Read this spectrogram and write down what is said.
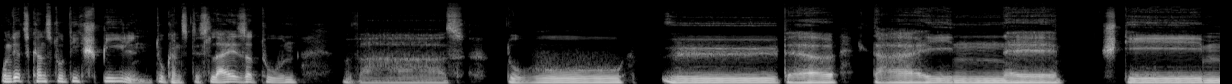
Und jetzt kannst du dich spielen. Du kannst es leiser tun, was du über deine Stimme.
